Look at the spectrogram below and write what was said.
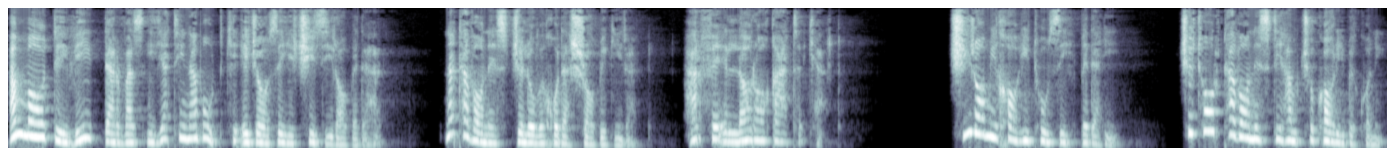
اما دیوید در وضعیتی نبود که اجازه چیزی را بدهد. نتوانست جلو خودش را بگیرد. حرف الا را قطع کرد. چی را می‌خواهی توضیح بدهی؟ چطور توانستی همچو کاری بکنی؟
